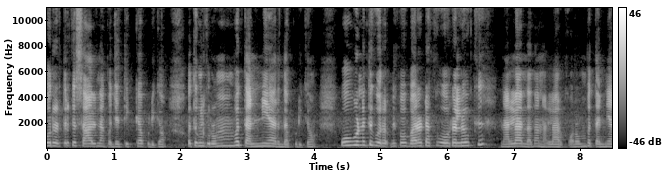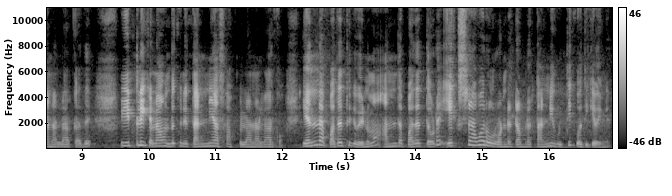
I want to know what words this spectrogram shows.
ஒரு ஒருத்தருக்கு சால்னா கொஞ்சம் திக்காக பிடிக்கும். ஒருத்தவங்களுக்கு ரொம்ப தண்ணியாக இருந்தால் பிடிக்கும். ஒவ்வொன்றுத்துக்கு ஒரு இப்போ பரோட்டாக்கு ஓரளவுக்கு நல்லா இருந்தால் தான் நல்லாயிருக்கும் ரொம்ப தண்ணியாக நல்லா இருக்காது. இட்லிக்கெல்லாம் வந்து கொஞ்சம் தண்ணியாக சாப்பிட்லாம் நல்லாயிருக்கும் என்ன பதத்துக்கு வேணுமோ அந்த பதத்தோட எக்ஸ்ட்ராவாக ஒரு ஒன்றரை டம்ளர் தண்ணி ஊற்றி கொதிக்க வைங்க.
